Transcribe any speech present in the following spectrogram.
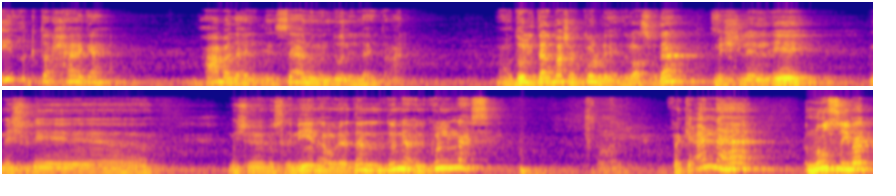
إيه أكتر حاجة عبدها الإنسان من دون الله تعالى؟ ما هو دول ده البشر كله يعني الوصف ده مش للإيه؟ مش ل مش للمسلمين أو ده الدنيا لكل الناس. فكأنها نصبت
